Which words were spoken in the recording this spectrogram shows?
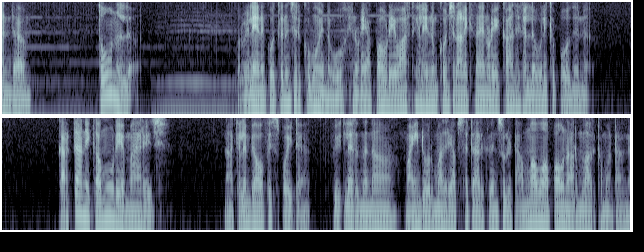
அண்ட் uh, தோணல. ஒருவேளை எனக்கோ தெரிஞ்சிருக்குமோ என்னவோ என்னுடைய அப்பாவுடைய வார்த்தைகள் இன்னும் கொஞ்ச நாளைக்கு தான் என்னுடைய காதுகளில் ஒழிக்க போகுதுன்னு. கரெக்டாக அன்னைக்கு அம்மாவுடைய மேரேஜ் நான் கிளம்பி ஆஃபீஸ் போயிட்டேன். வீட்டில் இருந்தேன்னா மைண்ட் ஒரு மாதிரி அப்செட்டாக இருக்குதுன்னு சொல்லிட்டு அம்மாவும் அப்பாவும் நார்மலாக இருக்க மாட்டாங்க.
